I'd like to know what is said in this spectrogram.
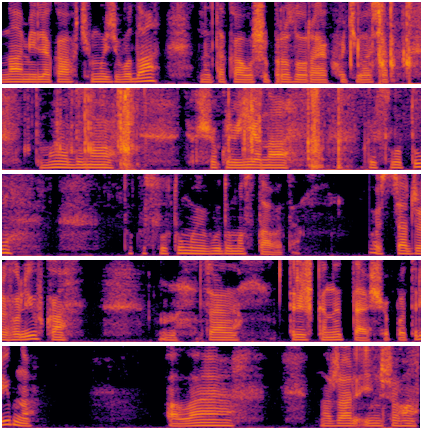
на міляках чомусь вода не така уж і прозора, як хотілося б. Тому я думаю, якщо клює на кислоту, то кислоту ми будемо ставити. Ось ця джеголівка це трішки не те, що потрібно, але, на жаль, іншого,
